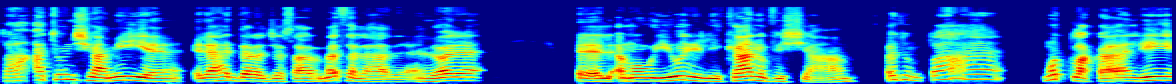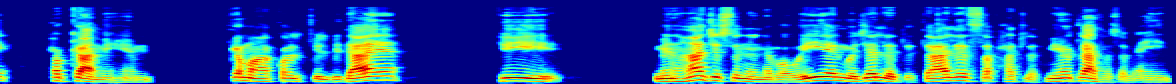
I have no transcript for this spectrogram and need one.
طاعة شامية إلى هالدرجة صار مثل هذا يعني الأمويون اللي كانوا في الشام عندهم طاعة مطلقة لحكامهم. كما قلت في البداية في منهاج السنة النبوية المجلد الثالث صفحة 373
